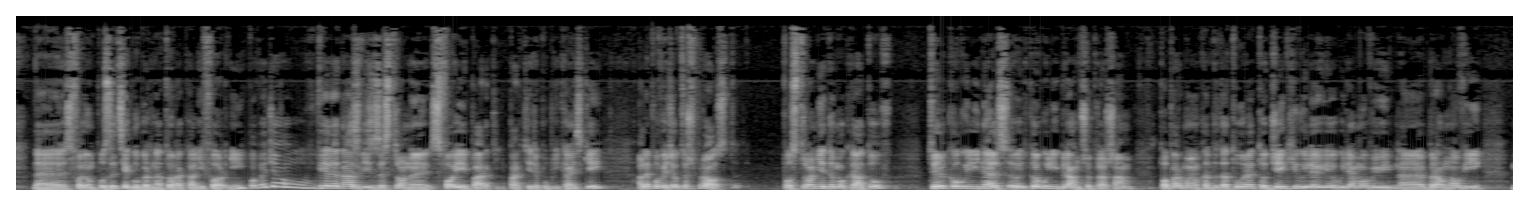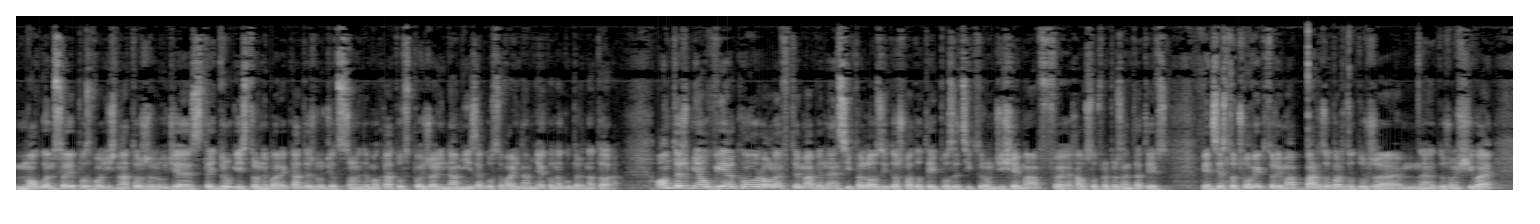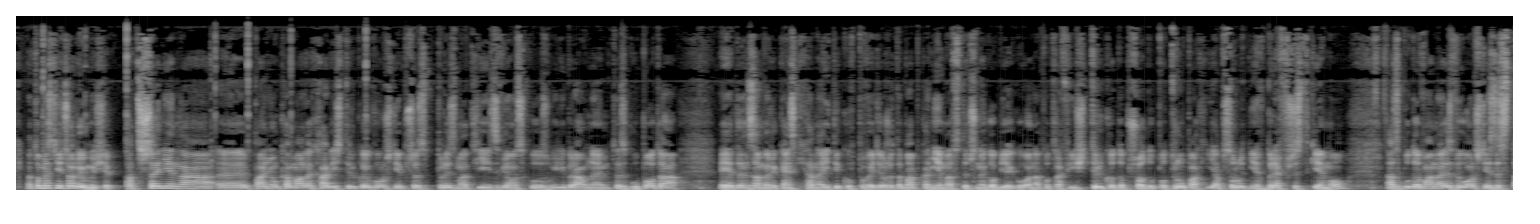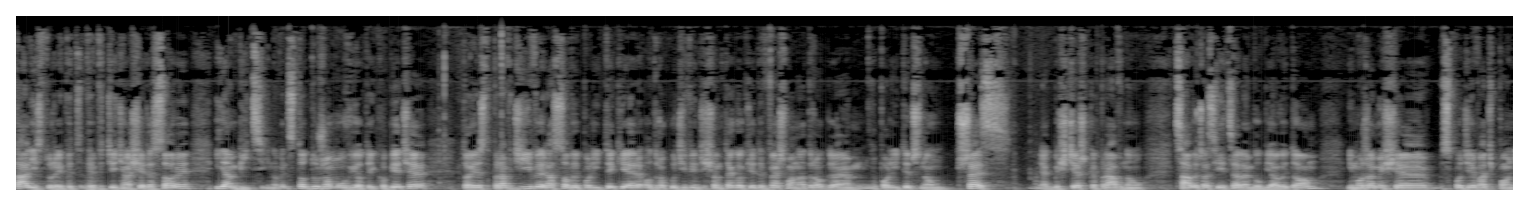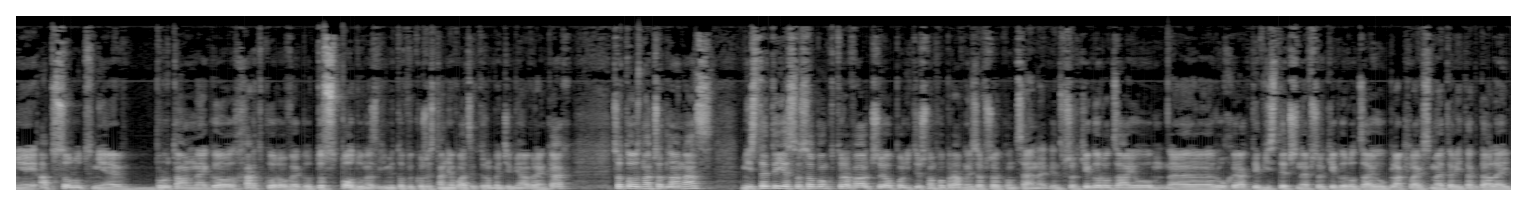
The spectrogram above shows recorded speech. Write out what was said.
swoją pozycję gubernatora Kalifornii, powiedział wiele nazwisk ze strony swojej partii, partii republikańskiej, ale powiedział też wprost. Po stronie demokratów tylko Willie, Nelson, tylko Willie Brown, przepraszam, poparł moją kandydaturę, to dzięki Williamowi e, Brownowi mogłem sobie pozwolić na to, że ludzie z tej drugiej strony barykady, że ludzie od strony demokratów spojrzeli na mnie i zagłosowali na mnie jako na gubernatora. On też miał wielką rolę w tym, aby Nancy Pelosi doszła do tej pozycji, którą dzisiaj ma w House of Representatives, więc jest to człowiek, który ma bardzo, bardzo duże, e, dużą siłę. Natomiast nie czarujmy się, patrzenie na e, panią Kamalę Harris tylko i wyłącznie przez pryzmat jej związku z Willie Brownem to jest głupota. Jeden z amerykańskich analityków powiedział, że ta babka nie ma wstecznego biegu, ona potrafi iść tylko do przodu, po trupach i absolutnie wbrew wszystkiemu, a zbudowana jest wyłącznie ze stali, z której wycina się resory i ambicji. No więc to dużo mówi o tej kobiecie. To jest prawdziwy rasowy politykier od roku 90, kiedy weszła na drogę polityczną przez jakby ścieżkę prawną. Cały czas jej celem był Biały Dom i możemy się spodziewać po niej absolutnie brutalnego, hardkorowego do spodu, nazwijmy to, wykorzystania władzy, którą będzie miała w rękach. Co to oznacza dla nas? Niestety jest osobą, która walczy o polityczną poprawność za wszelką cenę, więc wszelkiego rodzaju e, ruchy aktywistyczne, wszelkiego rodzaju Black Lives Matter i tak dalej,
